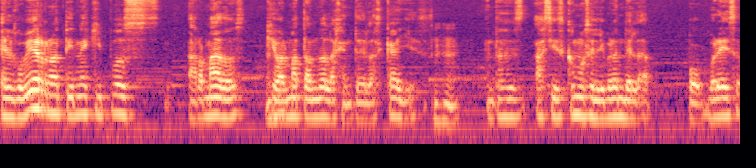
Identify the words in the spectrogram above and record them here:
el gobierno tiene equipos armados que van matando a la gente de las calles. Entonces, así es como se libran de la pobreza,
